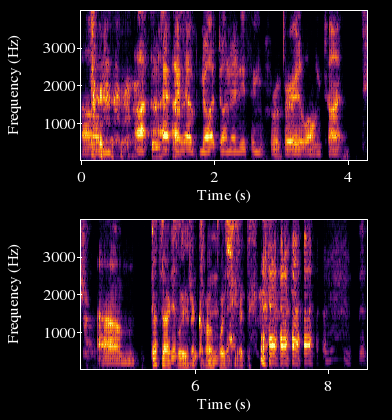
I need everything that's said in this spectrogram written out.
Um, I, I, I, have not done anything for a very long time. Um, That's actually this, an accomplishment. this,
